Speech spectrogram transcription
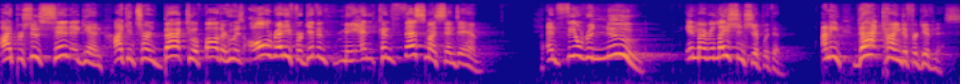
I pursue sin again, I can turn back to a Father who has already forgiven me and confess my sin to Him and feel renewed in my relationship with Him. I mean, that kind of forgiveness.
